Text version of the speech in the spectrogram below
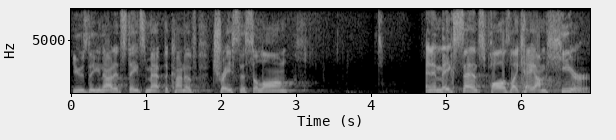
use the United States map to kind of trace this along. And it makes sense. Paul's like, hey, I'm here.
